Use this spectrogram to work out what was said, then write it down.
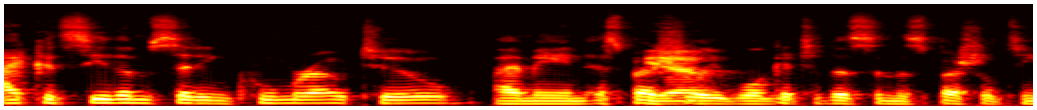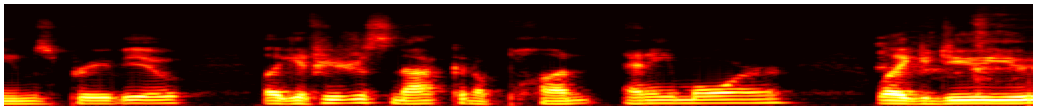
I could see them sitting Kumerow too. I mean, especially yeah. we'll get to this in the special teams preview. Like, if you're just not going to punt anymore, like, do you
